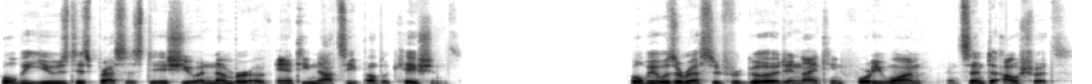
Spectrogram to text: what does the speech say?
Kolbe used his presses to issue a number of anti Nazi publications. Kolbe was arrested for good in 1941 and sent to Auschwitz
